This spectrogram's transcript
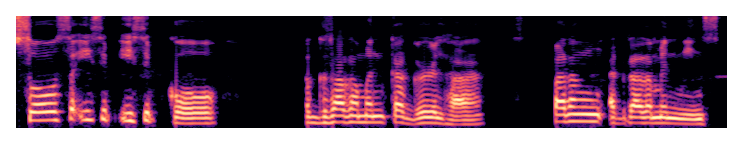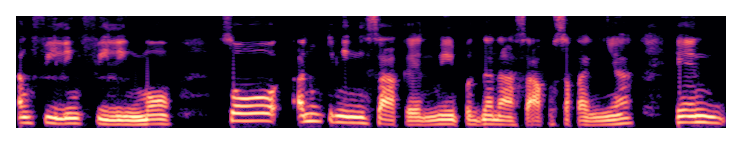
So sa isip-isip ko, agraraman ka girl ha, parang agraraman means ang feeling-feeling mo. So, anong tingin niya sa akin? May pagnanasa ako sa kanya. And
